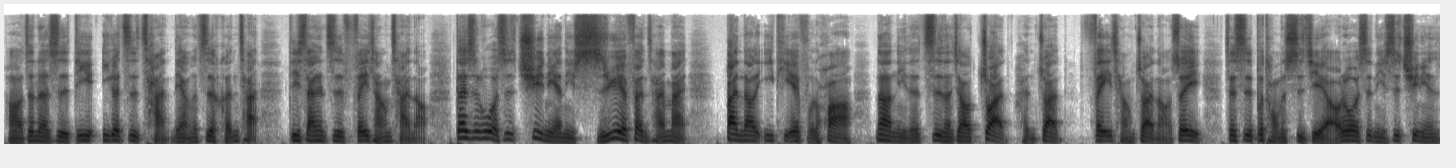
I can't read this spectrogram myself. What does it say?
啊，真的是第一个字惨，两个字很惨，第三个字非常惨哦。但是如果是去年你十月份才买半导体 ETF 的话，那你的字呢叫赚，很赚。非常赚哦，所以这是不同的世界哦。如果是你是去年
